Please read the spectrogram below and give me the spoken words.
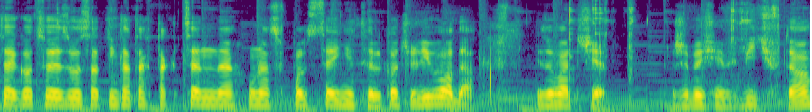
tego, co jest w ostatnich latach tak cenne u nas w Polsce i nie tylko, czyli woda. I zobaczcie, żeby się wbić w to,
